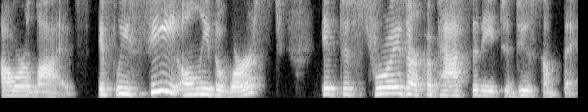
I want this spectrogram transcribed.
our lives. If we see only the worst, it destroys our capacity to do something.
